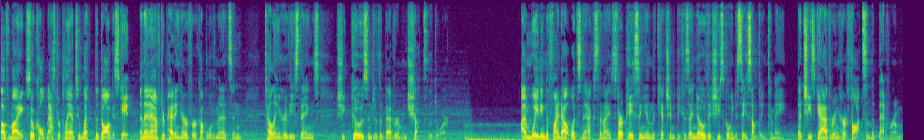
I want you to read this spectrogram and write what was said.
of my so-called master plan to let the dog escape. And then after petting her for a couple of minutes and telling her these things, She goes into the bedroom and shuts the door. I'm waiting to find out what's next, and I start pacing in the kitchen because I know that she's going to say something to me, that she's gathering her thoughts in the bedroom.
